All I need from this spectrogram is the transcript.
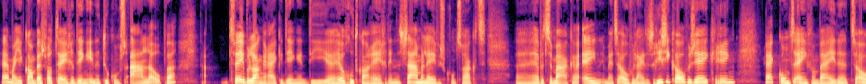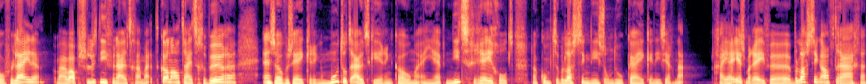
maar je kan best wel tegen dingen in de toekomst aanlopen. Twee belangrijke dingen die je heel goed kan regelen in een samenlevingscontract uh, hebben te maken. één met de overlijdensrisicoverzekering. Hè, komt een van beiden te overlijden, waar we absoluut niet vanuit gaan, maar het kan altijd gebeuren. En zo'n verzekering moet tot uitkering komen en je hebt niets geregeld, dan komt de Belastingdienst om de hoek kijken en die zegt, nou, ga jij eerst maar even belasting afdragen.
